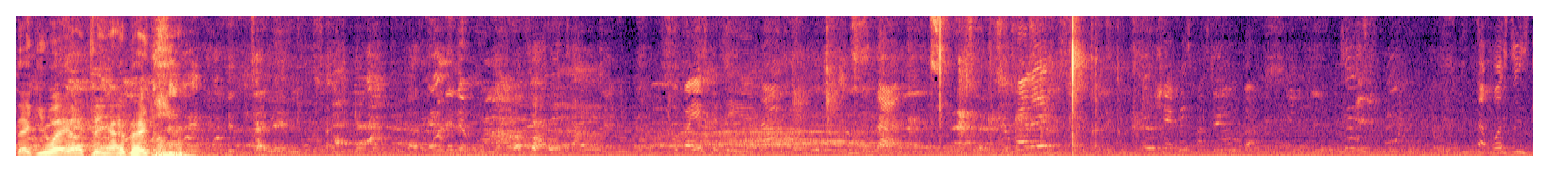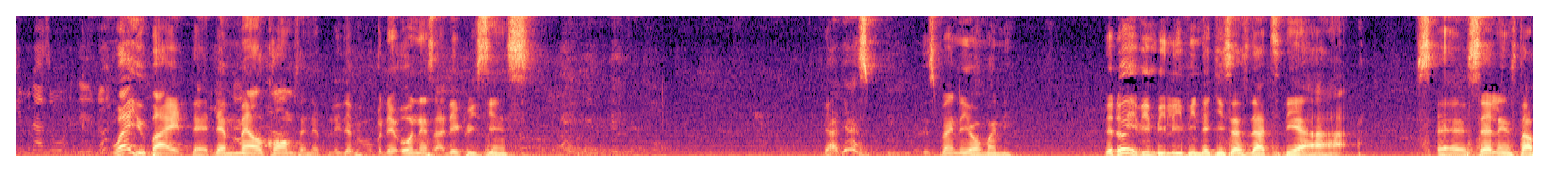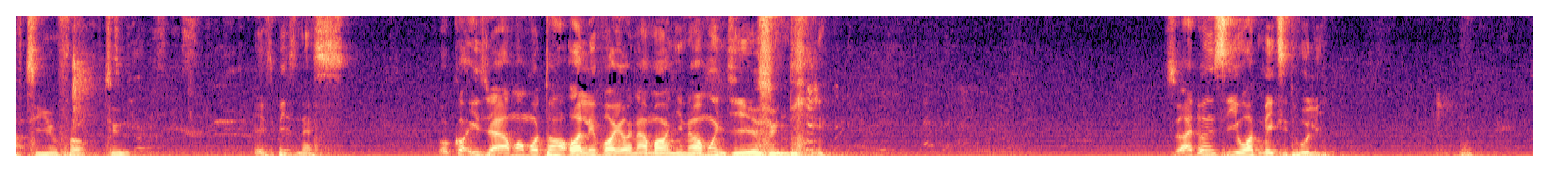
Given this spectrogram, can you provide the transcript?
Beg you wear your thing i beg you. Where you buy the, the milk comes and the the people, the owners are they Christians? They are just spending your money. They don't even believe in the Jesus that they are uh, selling stuff to you from. To it's business. Oko Israel, I'm on olive oil, I'm on you know, I'm on So I don't see what makes it holy.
